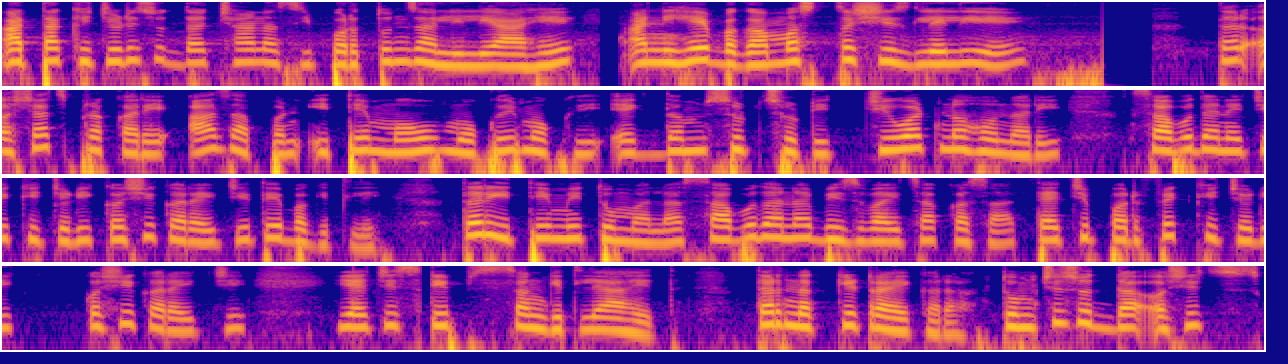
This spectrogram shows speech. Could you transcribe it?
आता खिचडीसुद्धा छान अशी परतून झालेली आहे. आणि हे बघा मस्त शिजलेली आहे. तर अशाच प्रकारे आज आपण इथे मऊ मोकळी मोकळी एकदम सुटसुटीत चिवट न होणारी साबुदाण्याची खिचडी कशी करायची ते बघितले. तर इथे मी तुम्हाला साबुदाणा भिजवायचा कसा त्याची परफेक्ट खिचडी कशी करायची याची टिप्स सांगितल्या आहेत. तर नक्की ट्राय करा. तुमचीसुद्धा अशीच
